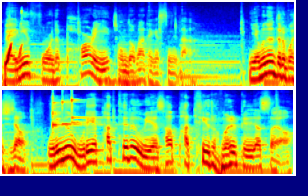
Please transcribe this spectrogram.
venue for the party 정도가 되겠습니다. 예문을 들어보시죠. 우리는 우리의 파티를 위해서 파티룸을 빌렸어요.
